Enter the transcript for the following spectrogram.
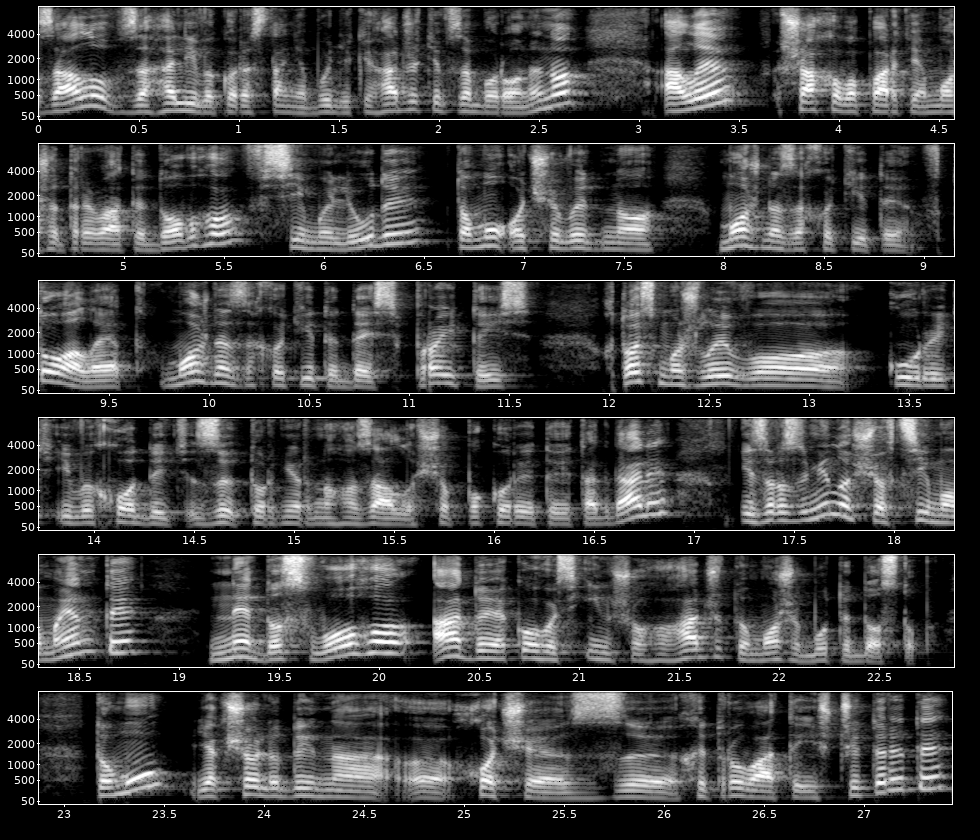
залу взагалі використання будь-яких гаджетів заборонено, але шахова партія може тривати довго. Всі ми люди, тому очевидно можна захотіти в туалет, можна захотіти десь пройтись. Хтось, можливо, курить і виходить з турнірного залу, щоб покорити і так далі. І зрозуміло, що в ці моменти не до свого, а до якогось іншого гаджету може бути доступ. Тому, якщо людина е, хоче зхитрувати і щитерити,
